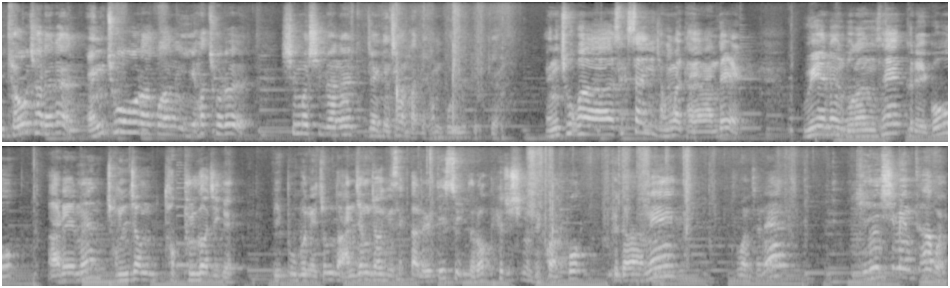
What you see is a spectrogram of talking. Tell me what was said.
이 겨울철에는 앵초라고 하는 이 화초를 심으시면 굉장히 괜찮을 것 같아요. 한번 보여드릴게요. 앵초가 색상이 정말 다양한데 위에는 노란색 그리고 아래는 점점 더 붉어지게 윗부분에 좀 더 안정적인 색깔을 띌 수 있도록 해주시면 될 것 같고 그 다음에 두 번째는 긴 시멘트 화분.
